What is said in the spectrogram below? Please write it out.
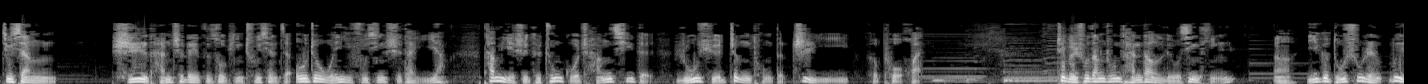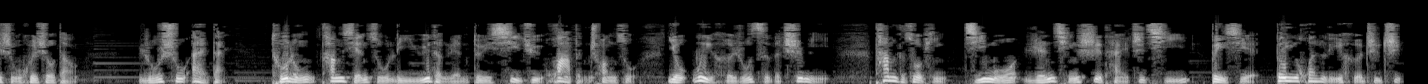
就像。《十日谈》之类的作品出现在欧洲文艺复兴时代一样，他们也是对中国长期的儒学正统的质疑和破坏。这本书当中谈到了柳敬亭啊，一个读书人为什么会受到儒书爱戴？屠龙、汤显祖、李渔等人对戏剧、话本创作又为何如此的痴迷？他们的作品集摹人情世态之奇，被写悲欢离合之志。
